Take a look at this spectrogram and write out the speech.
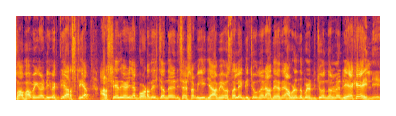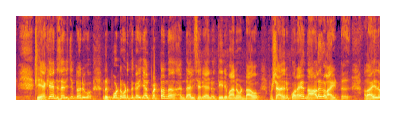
സ്വാഭാവികമായിട്ട് ഈ വ്യക്തിയെ അറസ്റ്റ് ചെയ്യാം. അറസ്റ്റ് ചെയ്ത് കഴിഞ്ഞാൽ കോടതിയിൽ ചെന്നതിന് ശേഷം ഈ ജാമ്യവ്യവസ്ഥ ലംഘിച്ചു എന്നതിന് അദ്ദേഹത്തിന് അവിടെ നിന്ന് പഠിച്ചു എന്നുള്ള രേഖയായില്ലേ രേഖ അനുസരിച്ചിട്ടൊരു റിപ്പോർട്ട് റിപ്പോർട്ട് കൊടുത്തു കഴിഞ്ഞാൽ പെട്ടെന്ന് എന്തായാലും ശരി അതിന് തീരുമാനം ഉണ്ടാകും. പക്ഷേ അതിന് കുറേ നാളുകളായിട്ട് അതായത്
